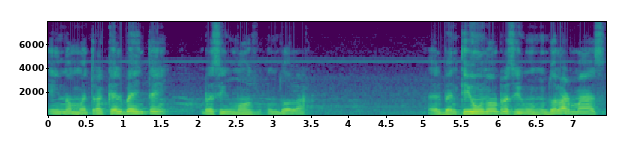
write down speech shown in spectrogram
y nos muestra que el 20 recibimos un dólar. El 21 recibimos un dólar más.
